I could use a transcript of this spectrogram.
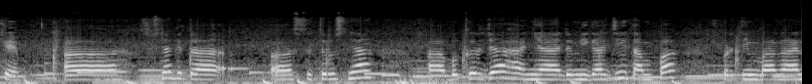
Okey, uh, seterusnya kita uh, seterusnya uh, bekerja hanya demi gaji tanpa pertimbangan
